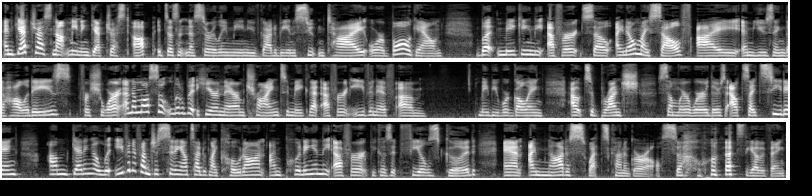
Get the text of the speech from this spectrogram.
And get dressed not meaning get dressed up. It doesn't necessarily mean you've got to be in a suit and tie or a ball gown, but making the effort. So I know myself, I am using the holidays for sure. And I'm also a little bit here and there. I'm trying to make that effort, even if, um, maybe we're going out to brunch somewhere where there's outside seating. I'm getting a li- even if i'm just sitting outside with my coat on i'm putting in the effort because it feels good and i'm not a sweats kind of girl. So that's the other thing.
